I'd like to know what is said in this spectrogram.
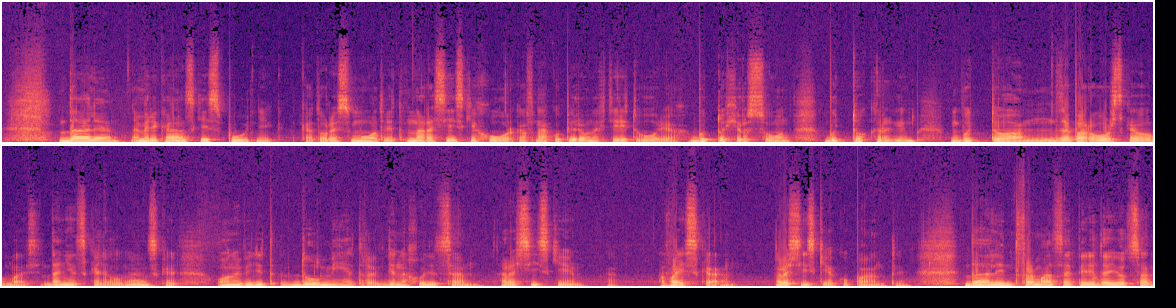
Далее, американский спутник, который смотрит на российских орков на оккупированных территориях, будь то Херсон, будь то Крым, будь то Запорожская область, Донецкая или Луганская, он увидит до метра, где находятся российские войска, российские оккупанты. Далее информация передается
